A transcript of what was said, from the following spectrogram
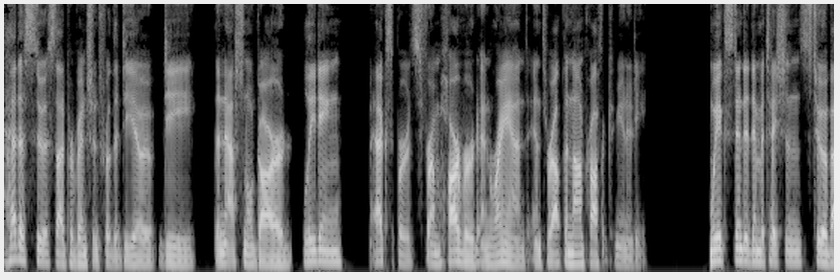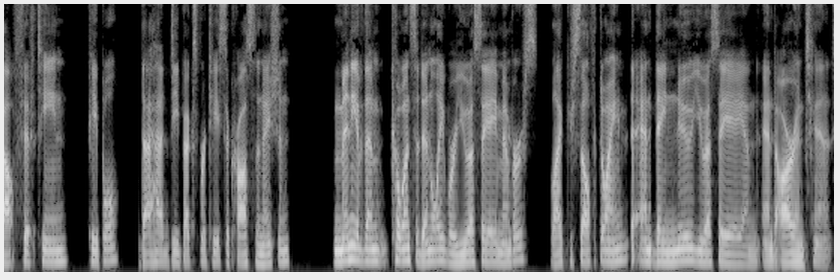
head of suicide prevention for the DoD, the National Guard, leading experts from Harvard and RAND and throughout the nonprofit community. We extended invitations to about 15 people that had deep expertise across the nation Many of them coincidentally were USAA members like yourself, Duane, and they knew USAA and, and our intent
